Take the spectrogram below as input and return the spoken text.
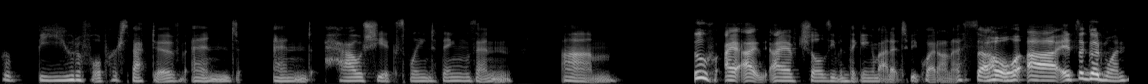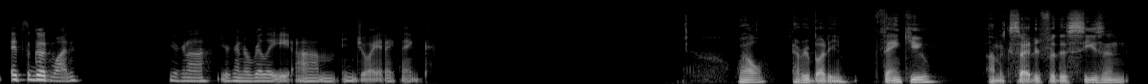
her beautiful perspective and and how she explained things and um Ooh, I, I I have chills even thinking about it to be quite honest. So uh it's a good one. It's a good one. You're gonna you're gonna really um enjoy it, I think. Well, everybody, thank you. I'm excited for this season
